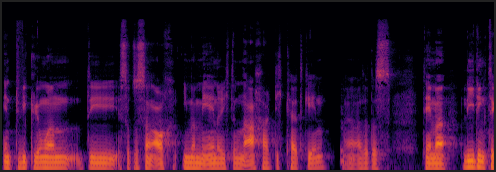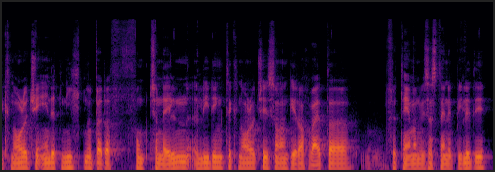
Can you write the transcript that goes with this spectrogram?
Entwicklungen, die sozusagen auch immer mehr in Richtung Nachhaltigkeit gehen. Also das Thema Leading Technology endet nicht nur bei der funktionellen Leading Technology, sondern geht auch weiter für Themen wie Sustainability.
